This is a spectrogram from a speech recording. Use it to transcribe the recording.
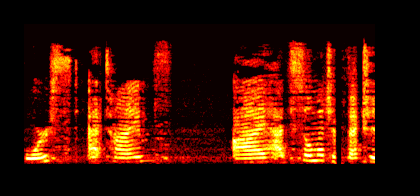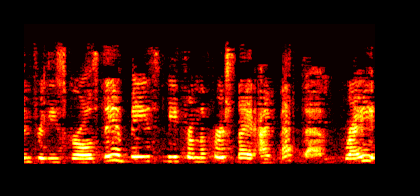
forced at times. I had so much affection for these girls. They amazed me from the first night I met them, right?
